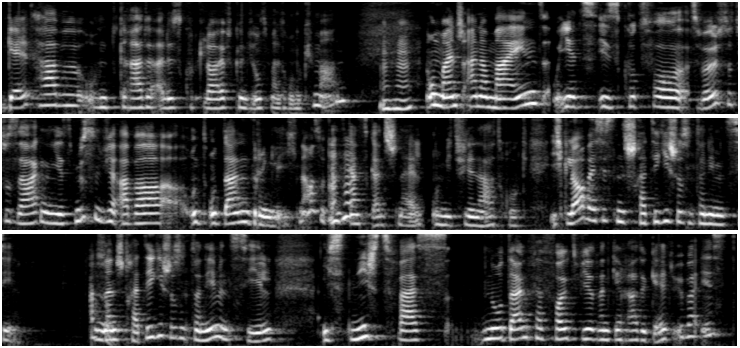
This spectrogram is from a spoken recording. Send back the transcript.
Geld habe und gerade alles gut läuft, können wir uns mal darum kümmern. Mhm. Und manch einer meint, jetzt ist kurz vor zwölf sozusagen, jetzt müssen wir aber, und, und dann dringlich, ne? also ganz, mhm. ganz, ganz schnell und mit viel Nachdruck. Ich glaube, es ist ein strategisches Unternehmensziel. So. Und ein strategisches Unternehmensziel ist nichts, was nur dann verfolgt wird, wenn gerade Geld über ist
